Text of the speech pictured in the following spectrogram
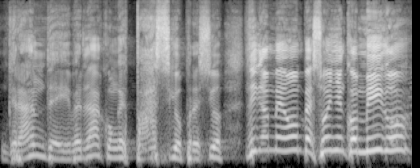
grande y verdad con espacio precioso? Díganme, hombre, sueñen conmigo.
